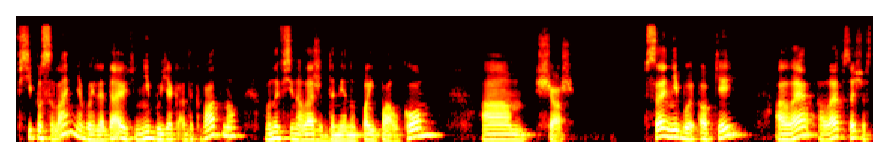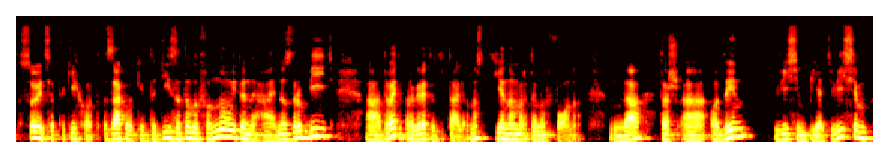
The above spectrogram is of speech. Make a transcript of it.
Всі посилання виглядають ніби як адекватно, вони всі належать домену paypal.com. Що ж, все ніби окей. Але але все, що стосується таких от закликів до дій, зателефонуйте, негайно зробіть. А, Давайте перевіряти деталі. У нас тут є номер телефона. Да? Тож 1 858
